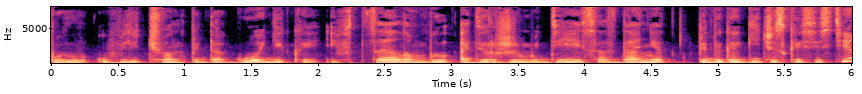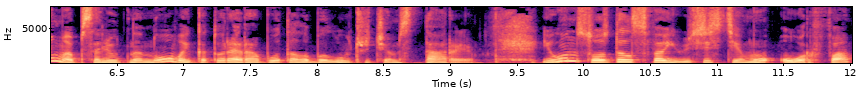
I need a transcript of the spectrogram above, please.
был увлечен педагогикой и в целом был одержим идеей создания педагогической системы абсолютно новой, которая работала бы лучше, чем старые. И он создал свою систему Орфа,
